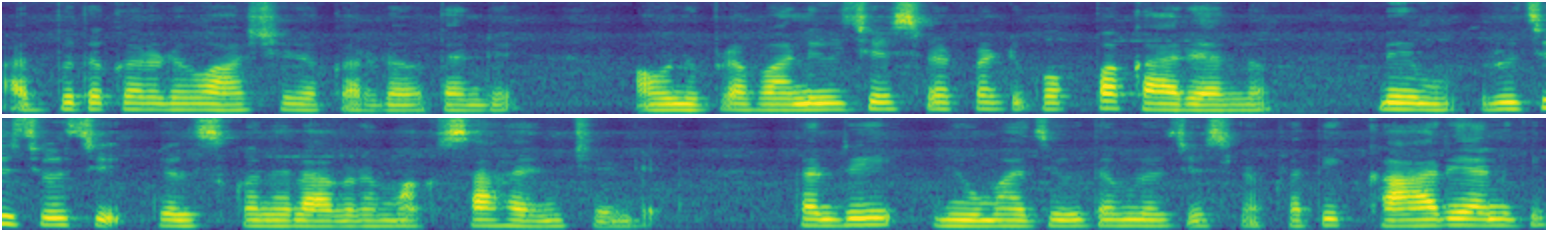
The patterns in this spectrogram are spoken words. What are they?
అద్భుతకరుడు ఆశ్చర్యకరుడు తండ్రి. అవును ప్రభా నీవు చేసినటువంటి గొప్ప కార్యాలను మేము రుచి చూచి తెలుసుకునేలాగా మాకు సహాయం చేయండి. తండ్రి నువ్వు మా జీవితంలో చేసిన ప్రతి కార్యానికి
